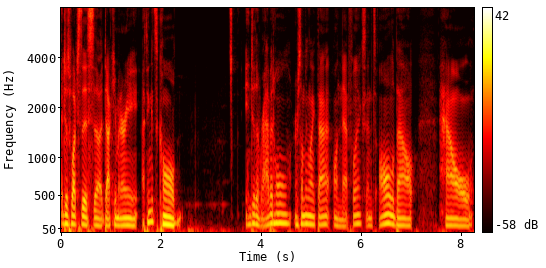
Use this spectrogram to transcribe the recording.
I just watched this uh, documentary. I think it's called Into the Rabbit Hole or something like that on Netflix, and it's all about how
